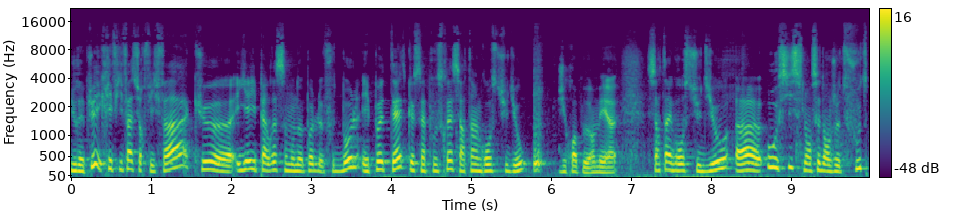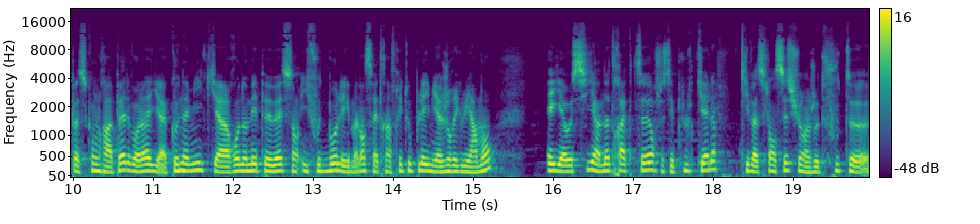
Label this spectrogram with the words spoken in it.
il aurait plus écrit FIFA sur FIFA, que euh, EA perdrait son monopole de football, et peut-être que ça pousserait certains gros studios, j'y crois peu, hein, mais euh, certains gros studios à aussi se lancer dans le jeu de foot, parce qu'on le rappelle, voilà, il y a Konami qui a renommé PES en eFootball, et maintenant ça va être un free-to-play mis à jour régulièrement. Et il y a aussi un autre acteur, je sais plus lequel, qui va se lancer sur un jeu de foot euh,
